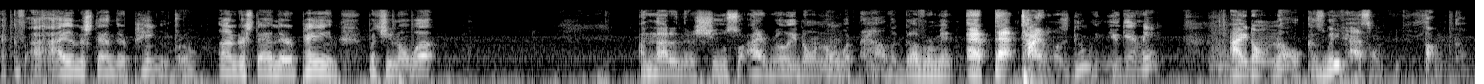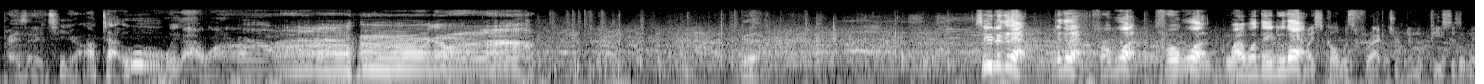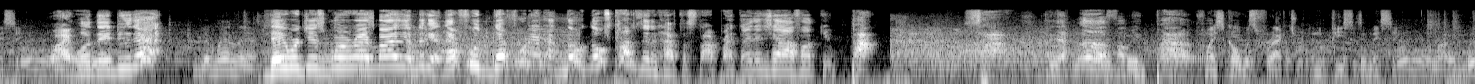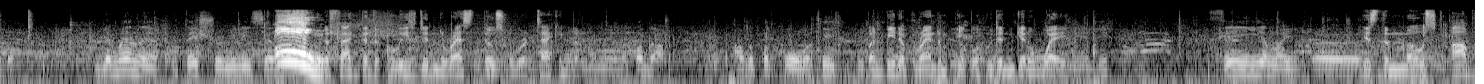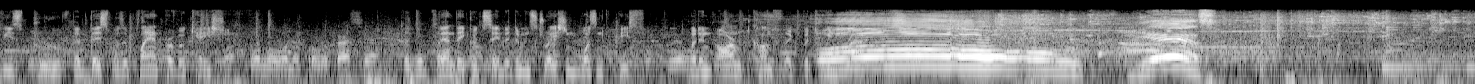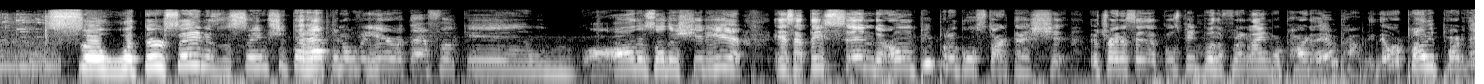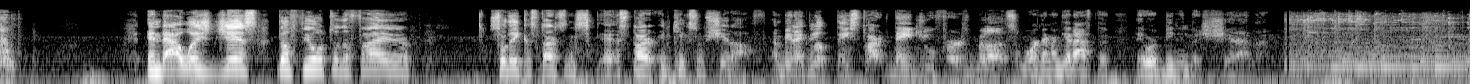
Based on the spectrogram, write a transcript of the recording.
I I understand their pain, bro. I understand their pain. But you know what? I'm not in their shoes, so I really don't know what the hell the government at that time was doing. You get me? I don't know, because we've had some fucked up presidents here. I'll tell ooh, we got one. Look at that. See, look at that. Look at that. For what? For what? Why would they do that? My skull was fractured and the piece is missing. Why would they do that? They were just going right by them. Look at that food. That didn't have, those, those cops didn't have to stop right there. They just ah, fuck you, pop, stop. Look at that. Oh, fuck you, pop. My skull was fractured and the piece is missing. Oh! The fact that the police didn't arrest those who were attacking them but beat up random people who didn't get away is the most obvious proof that this was a planned provocation. Then they could say the demonstration wasn't peaceful, but an armed conflict between oh! radicals. Yes! So what they're saying is the same shit that happened over here with that fucking all this other shit here is that they send their own people to go start that shit. They're trying to say that those people in the front line were part of them probably. They were probably part of them. And that was just the fuel to the fire so they could start and uh, start and kick some shit off and be like, look, they start, they drew first blood, so we're gonna get after. Them." They were beating the shit out of them.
